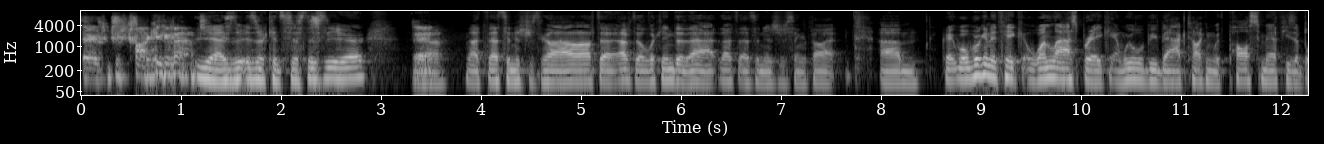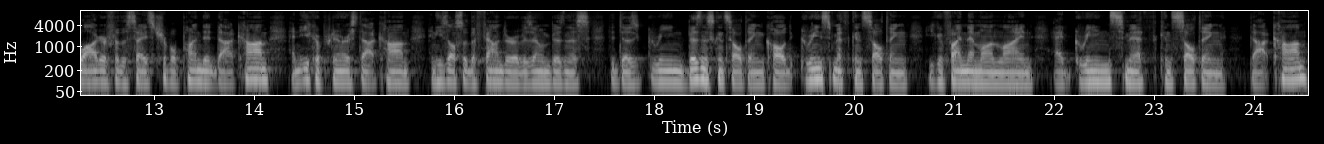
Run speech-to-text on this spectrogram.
they're talking about? Yeah, is there, is there consistency here? Yeah, that's that's an interesting. I'll have to I'll have to look into that. That's that's an interesting thought. Um, great. Well, we're going to take one last break, and we will be back talking with Paul Smith. He's a blogger for the sites triplepundit.com and ecopreneurist.com, and he's also the founder of his own business that does green business consulting called Greensmith Consulting. You can find them online at greensmithconsulting.com.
